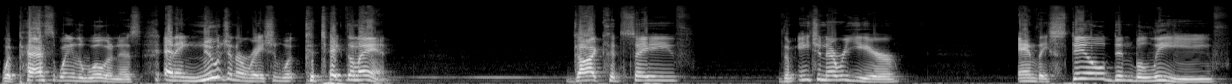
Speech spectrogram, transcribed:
would pass away in the wilderness and a new generation would, could take the land. God could save them each and every year, and they still didn't believe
